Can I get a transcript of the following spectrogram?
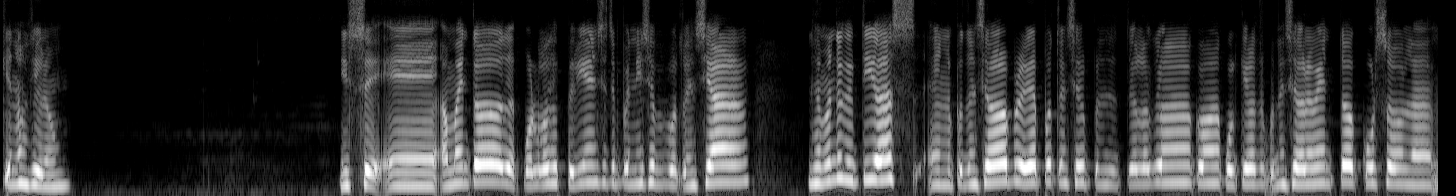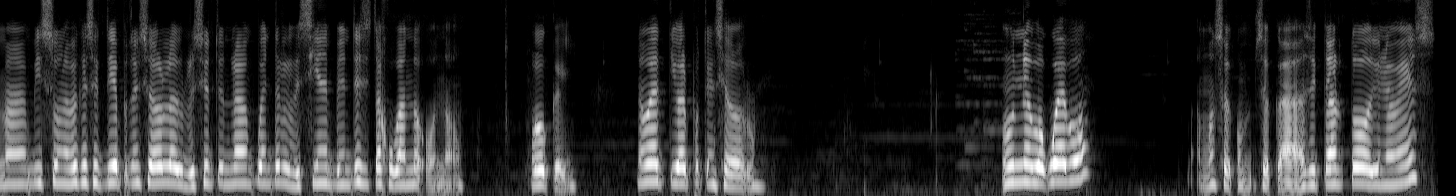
¿Qué nos dieron? Dice, eh, aumento de polvos de experiencia, experiencia potencial. En el momento que activas en el potenciador, previa potenciador, como cualquier otro potenciador evento, curso, la, aviso, una vez que se active el potenciador, la duración tendrá en cuenta la decisión independiente si está jugando o no. Ok. No voy a activar potenciador. Un nuevo huevo. Vamos a aceptar todo de una vez.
